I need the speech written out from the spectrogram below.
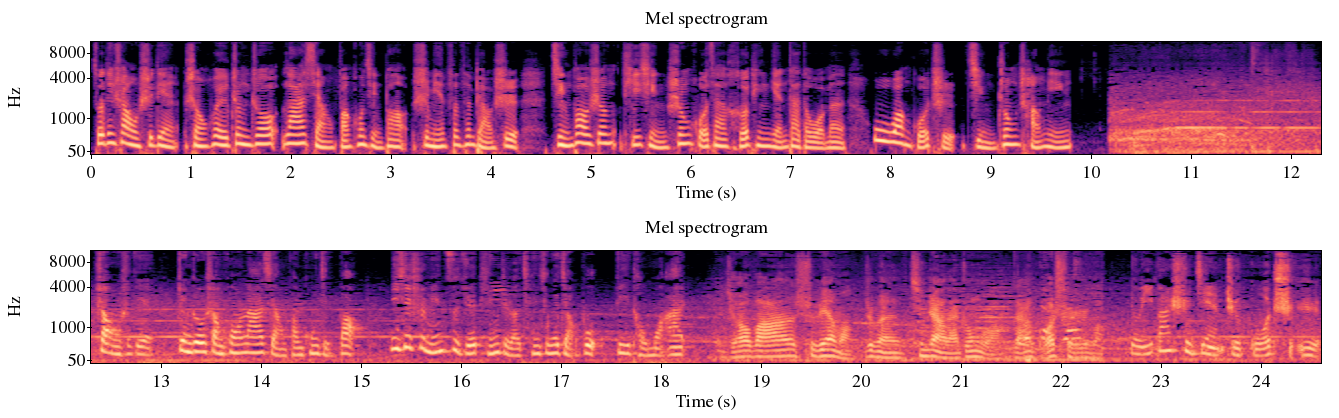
昨天上午十点，省会郑州拉响防空警报，市民纷纷表示，警报声提醒生活在和平年代的我们勿忘国耻，警钟长鸣。上午十点，郑州上空拉响防空警报，一些市民自觉停止了前行的脚步，低头默哀。九幺八事变嘛，日本侵占咱中国，咱国耻日吧。九一八事件是国耻日，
